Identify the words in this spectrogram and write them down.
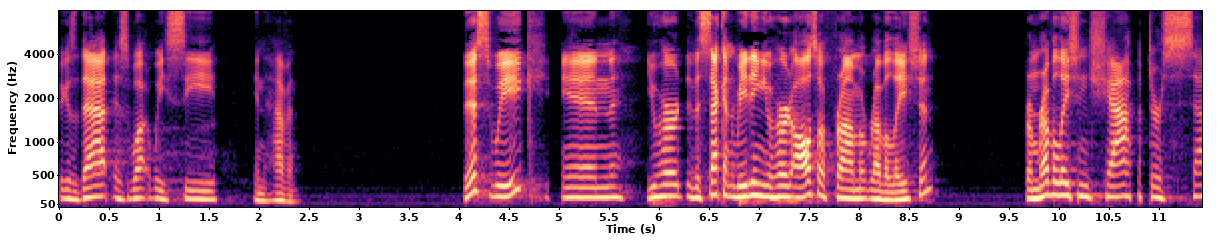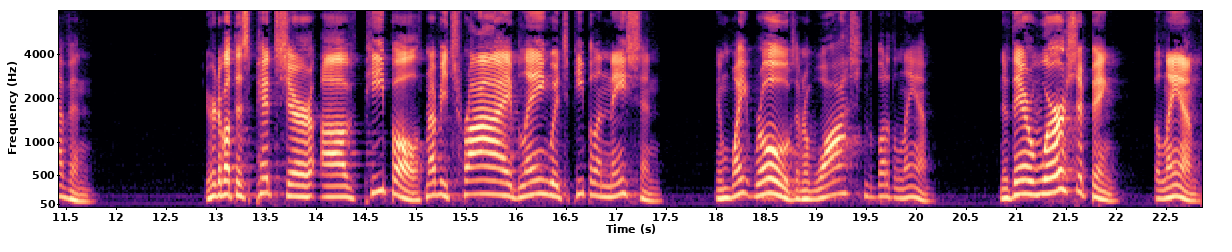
because that is what we see in heaven. This week, in you heard in the second reading, you heard also from Revelation, from Revelation chapter 7. You heard about this picture of people from every tribe, language, people, and nation in white robes and washed in the blood of the Lamb. Now they're worshiping the Lamb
